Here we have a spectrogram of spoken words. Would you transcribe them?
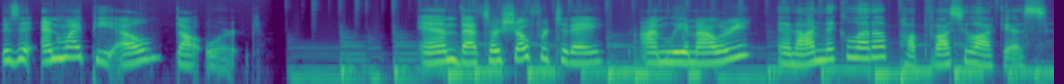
visit nypl.org. And that's our show for today. I'm Leah Mallory. And I'm Nicoletta Papavasilakis.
